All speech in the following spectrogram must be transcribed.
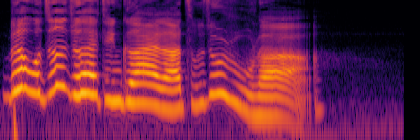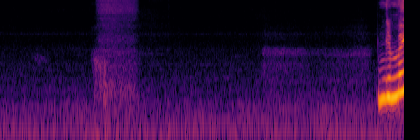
不是，我真的觉得还挺可爱的，怎么就乳了？你们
